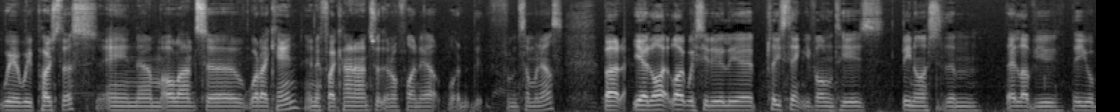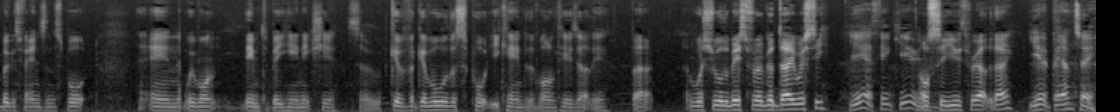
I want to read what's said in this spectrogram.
where we post this, and um, I'll answer what I can. And if I can't answer it, then I'll find out what, from someone else. But yeah, like, like we said earlier, please thank your volunteers. Be nice to them. They love you. They're your biggest fans in the sport, and we want them to be here next year. So give give all the support you can to the volunteers out there. But I wish you all the best for a good day, Westy. Yeah, thank you. I'll see you throughout the day. Yeah, bounty.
